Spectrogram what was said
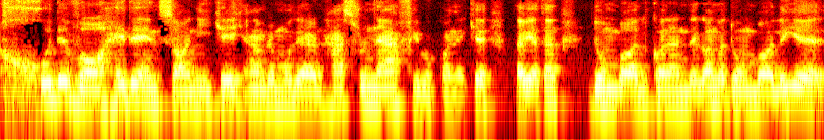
خود واحد انسانی که یک امر مدرن هست رو نفی بکنه که طبیعتا دنبال کنندگان و دنباله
